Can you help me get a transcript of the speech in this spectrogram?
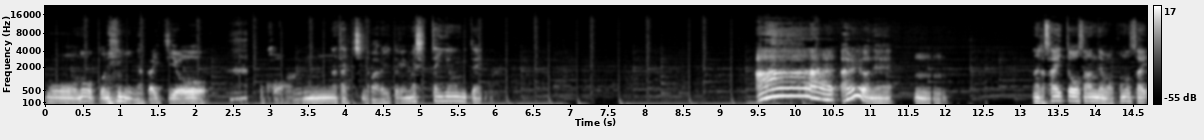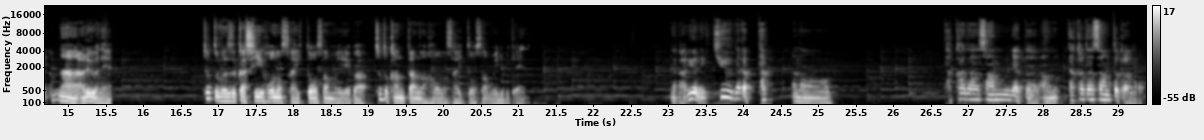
う。もう、ノートになんか一応、こんなタッチの悪い人がいましたよ、みたいな。あー、あるよね。うん。なんか斎藤さんでも、この際、なあ、あるよね。ちょっと難しい方の斎藤さんもいれば、ちょっと簡単な方の斎藤さんもいるみたいな。なんかあるよね。急、なんか、た、あのー高田さんやったら、あの、高田さんとかの、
